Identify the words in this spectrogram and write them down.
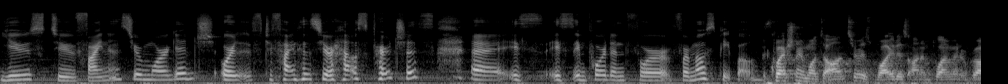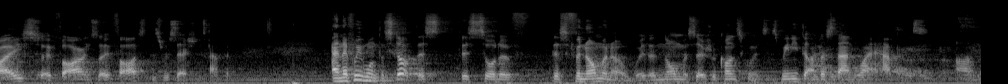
use to finance your mortgage or to finance your house purchase uh, is, is important for, for most people. The question I want to answer is why does unemployment rise so far and so fast as recessions happen? And if we want to stop this, this sort of this phenomena with enormous social consequences, we need to understand why it happens. Um,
